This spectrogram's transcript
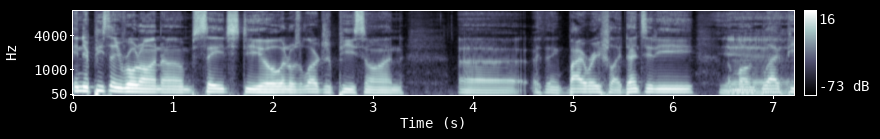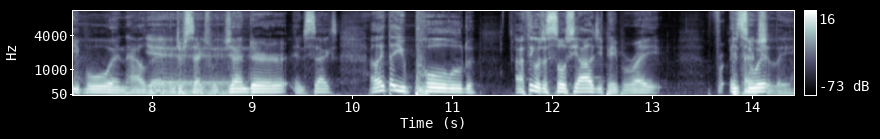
in your piece that you wrote on um, Sage Steele, and it was a larger piece on, uh, I think, biracial identity among Black people and how that intersects with gender and sex. I like that you pulled. I think it was a sociology paper, right? For, into it.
